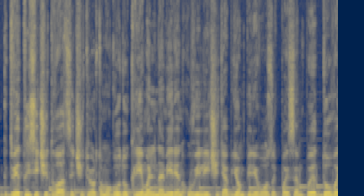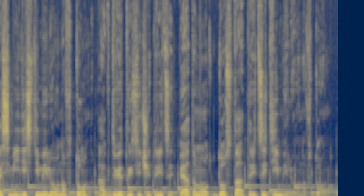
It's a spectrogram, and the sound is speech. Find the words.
К 2024 году Кремль намерен увеличить объем перевозок по СМП до 80 миллионов тонн, а к 2035 до 130 миллионов тонн.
